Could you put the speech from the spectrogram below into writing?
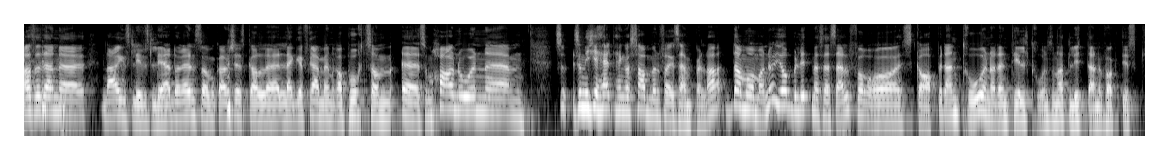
Altså den uh, næringslivslederen som kanskje skal uh, legge frem en rapport som, uh, som har noen som, som, ikke helt henger sammen, f.eks. Da, da må man jo jobbe litt med seg selv for å skape den troen og den tiltroen, sånn at lytterne faktisk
